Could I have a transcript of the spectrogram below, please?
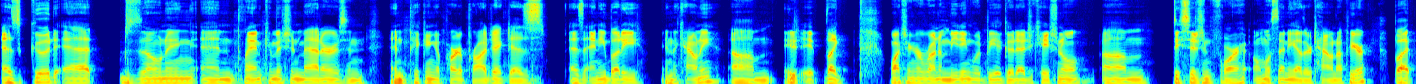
as good at zoning and plan commission matters and and picking apart a project as as anybody in the county. Um, it, it, like watching her run a meeting would be a good educational um, decision for almost any other town up here. But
